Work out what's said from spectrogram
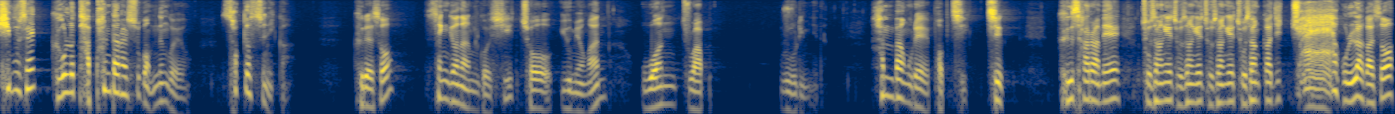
피부색 그걸로 다 판단할 수가 없는 거예요. 섞였으니까. 그래서 생겨난 것이 저 유명한 원 드랍 룰입니다. 한 방울의 법칙. 즉, 그 사람의 조상의 조상의 조상의 조상까지 쫙 올라가서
